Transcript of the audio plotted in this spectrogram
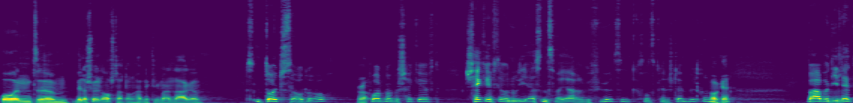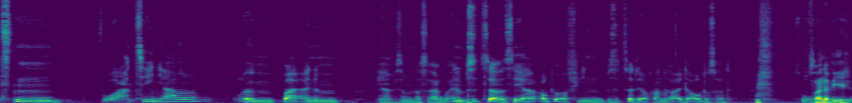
Und ähm, mit einer schönen Ausstattung. Hat eine Klimaanlage. Das ist ein deutsches Auto auch. Ja. Portman Scheckheft. Scheckheft aber nur die ersten zwei Jahre geführt, sind sonst kein Stempel drin. Okay. War aber die letzten boah, zehn Jahre ähm, bei einem ja, wie soll man das sagen, bei einem Besitzer, sehr autoaffinen Besitzer, der auch andere alte Autos hat. So, so einer wie ich?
